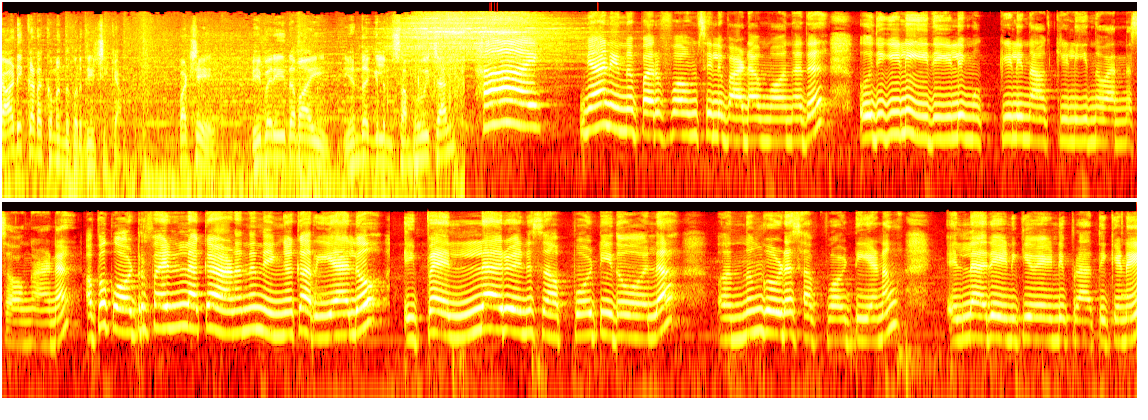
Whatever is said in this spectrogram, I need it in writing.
ചാടിക്കടക്കുമെന്ന് പ്രതീക്ഷിക്കാം. പക്ഷേ വിപരീതമായി എന്തെങ്കിലും സംഭവിച്ചാൽ? ഇന്ന് പെർഫോമൻസിൽ പാടാൻ പോകുന്നത് ഒരുകിളി ഇരുകിളി മുക്കിളി നാക്കിളി എന്ന് പറഞ്ഞ സോങ് ആണ്. അപ്പൊ ക്വാർട്ടർ ഫൈനലൊക്കെ ആണെന്ന് നിങ്ങൾക്ക് അറിയാലോ ഇപ്പൊ എല്ലാരും എന്നെ സപ്പോർട്ട് ചെയ്ത പോലെ ഒന്നും കൂടെ സപ്പോർട്ട് ചെയ്യണം. എല്ലാരും എനിക്ക് വേണ്ടി പ്രാർത്ഥിക്കണേ.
